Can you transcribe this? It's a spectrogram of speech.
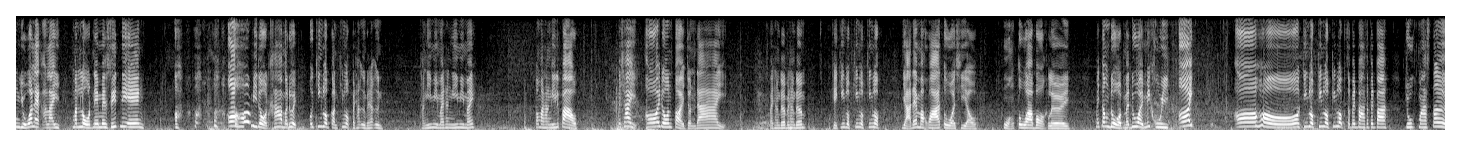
งอยู่ว่าแหลกอะไร มันโหลดเนเมซิสนี่เองอ๋อมีโดดข้ามมาด้วย โอ้ยกิ้งหลบก่อนกิ้งหลบไปทางอื่นไปทางอื่น ทางนี้มีไหมทางนี้มีไหม ต้องมาทางนี้หรือเปล่า ไม่ใช่ โอ้ยโดนต่อยจนได้ ไปทางเดิมไปทางเดิม โอเคกิ้งหลบกิ้งหลบกิ้งหลบ อย่าได้มาคว้าตัวเชียว ห่วงตัวบอกเลย ไม่ต้องโดดมาด้วยไม่คุย โอ้ยโอ้โหกิ้งหลบกิ้งหลบกิ้งหลบสเปนบาร์สเปนบาร์ จุกมาสเตอร์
